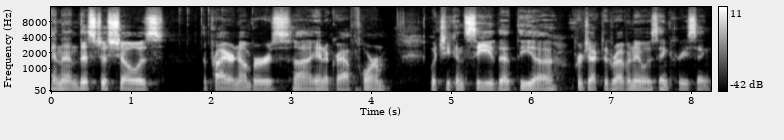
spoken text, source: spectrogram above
And then this just shows the prior numbers uh, in a graph form, which you can see that the uh, projected revenue is increasing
